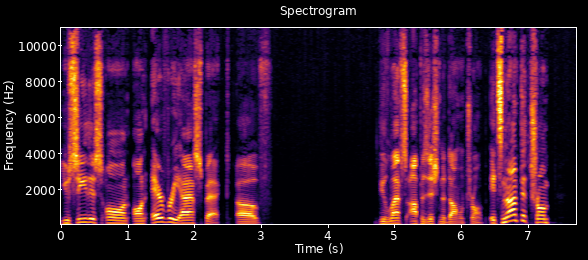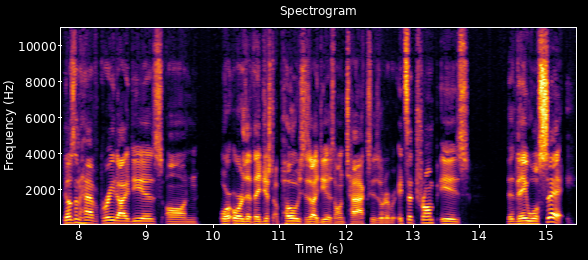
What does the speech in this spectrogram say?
You see this on on every aspect of the left's opposition to Donald Trump. It's not that Trump doesn't have great ideas on or or that they just oppose his ideas on taxes or whatever. It's that Trump is that they will say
